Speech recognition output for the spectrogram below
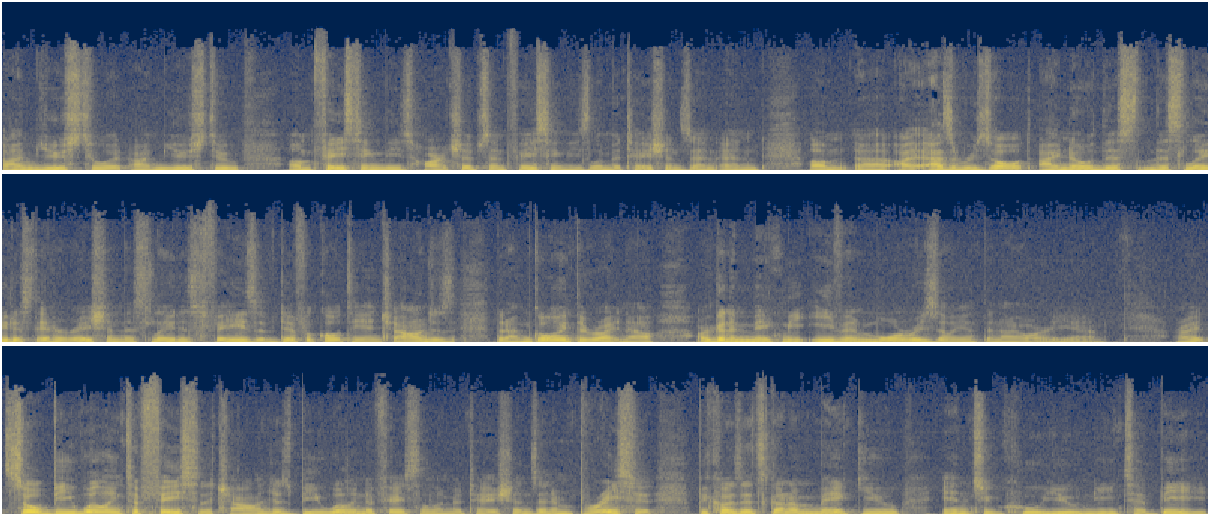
I'm used to it. I'm used to um, facing these hardships and facing these limitations. And and um, uh, I, as a result, I know this this latest iteration, this latest phase of difficulty and challenges that I'm going through right now are going to make me even more resilient than I already am right? So be willing to face the challenges, be willing to face the limitations, and embrace it because it's going to make you into who you need to be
